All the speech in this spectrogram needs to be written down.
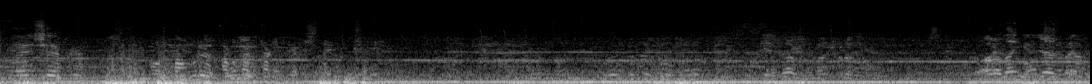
tekneye şey yapıyor. Ortam vuruyor. Tak tak tak diye. Aradan gireceğiz bence.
